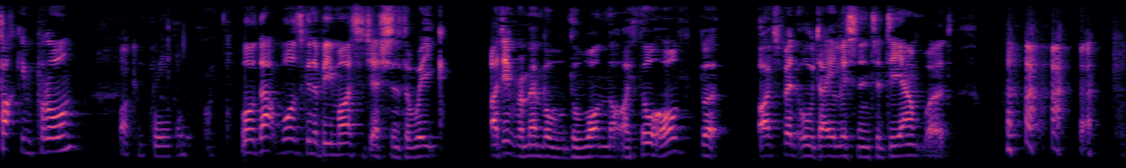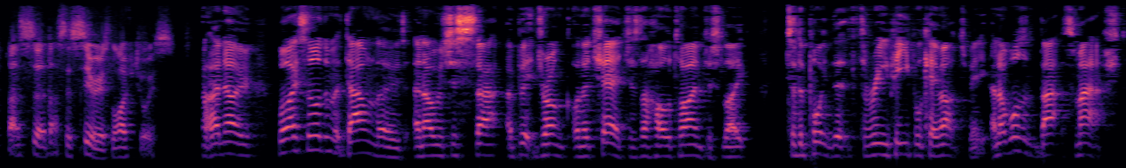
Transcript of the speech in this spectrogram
fucking prawn. Fucking prawn. Well, that was going to be my suggestion of the week. I didn't remember the one that I thought of, but I've spent all day listening to Die Antwoord. that's uh, that's a serious life choice. I know. Well, I saw them at Download, and I was just sat a bit drunk on a chair just the whole time, just like to the point that three people came up to me, and I wasn't that smashed.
